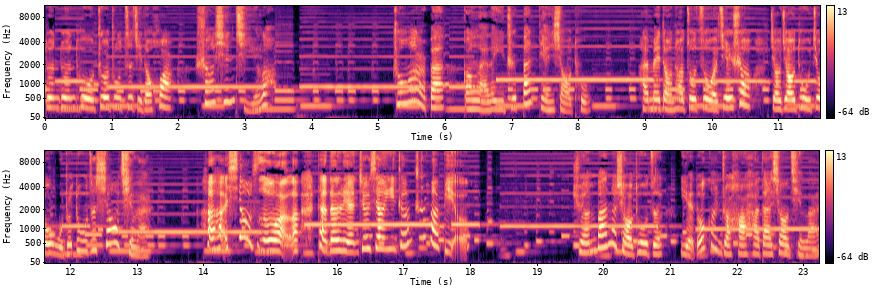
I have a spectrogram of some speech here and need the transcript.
墩墩兔遮住自己的画，伤心极了。中二班刚来了一只斑点小兔，还没等他做自我介绍，娇娇兔就捂着肚子笑起来。哈哈，笑死我了！他的脸就像一张芝麻饼。全班的小兔子也都跟着哈哈大笑起来。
